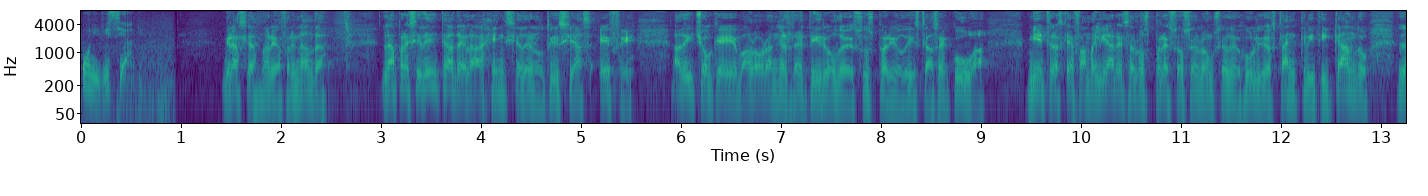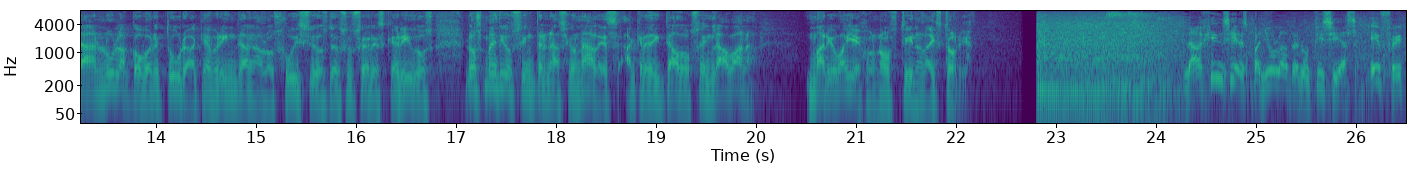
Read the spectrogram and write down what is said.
Univisión. Gracias, María Fernanda. La presidenta de la agencia de noticias EFE ha dicho que valoran el retiro de sus periodistas de Cuba, mientras que familiares de los presos el 11 de julio están criticando la nula cobertura que brindan a los juicios de sus seres queridos los medios internacionales acreditados en La Habana. Mario Vallejo nos tiene la historia. La agencia española de noticias EFE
